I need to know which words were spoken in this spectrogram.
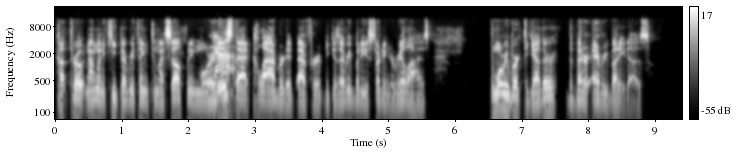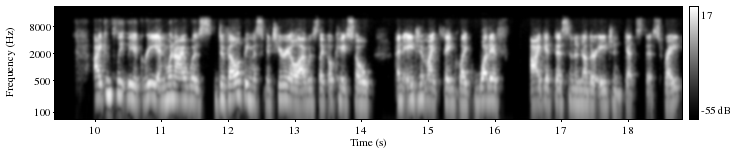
cutthroat and I'm going to keep everything to myself anymore. Yeah. It is that collaborative effort because everybody is starting to realize the more we work together, the better everybody does. I completely agree. And when I was developing this material, I was like, okay, so an agent might think like, what if I get this and another agent gets this, right?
